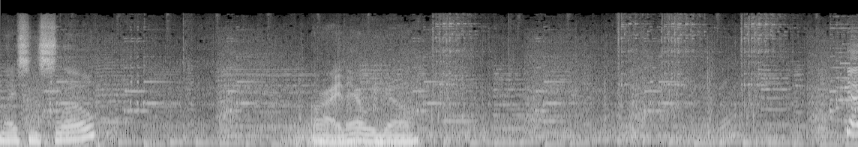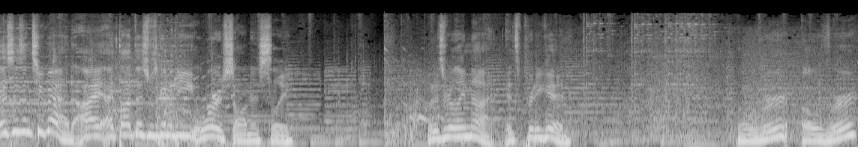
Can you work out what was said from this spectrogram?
nice and slow. There we go. Yeah, this isn't too bad. I, I thought this was gonna be worse, honestly. But it's really not. It's pretty good. Over, over.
